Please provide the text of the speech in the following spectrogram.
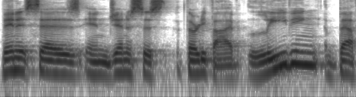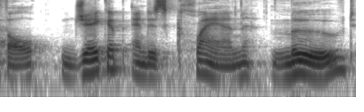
Then it says in Genesis 35, leaving Bethel, Jacob and his clan moved,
